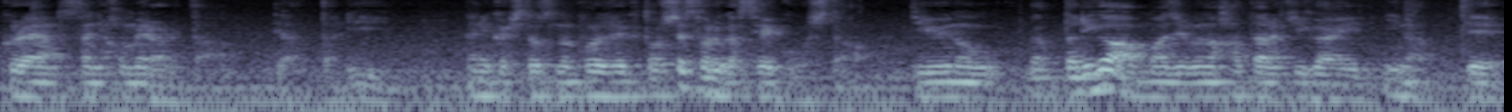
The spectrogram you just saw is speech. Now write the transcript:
クライアントさんに褒められたであったり何か一つのプロジェクトとしてそれが成功したっていうのだったりが、まあ、自分の働きがいになって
